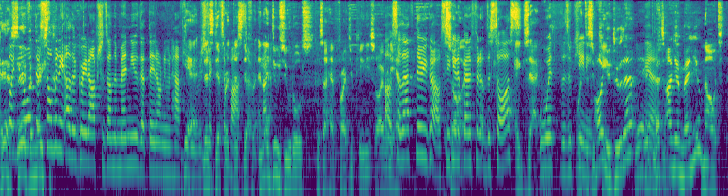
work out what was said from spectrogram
Yeah, but see you know what? There's so many other great options on the menu that they don't even have to Yeah, be there's different. to There's different, and I do zoodles because I have fried zucchini, so I really Oh, so have. that's there you go. So you So, get a benefit of the sauce Exactly. with the zucchini. zucchini. Oh, you do that? Yeah, Yeah. That's on your menu. No, it's it's.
